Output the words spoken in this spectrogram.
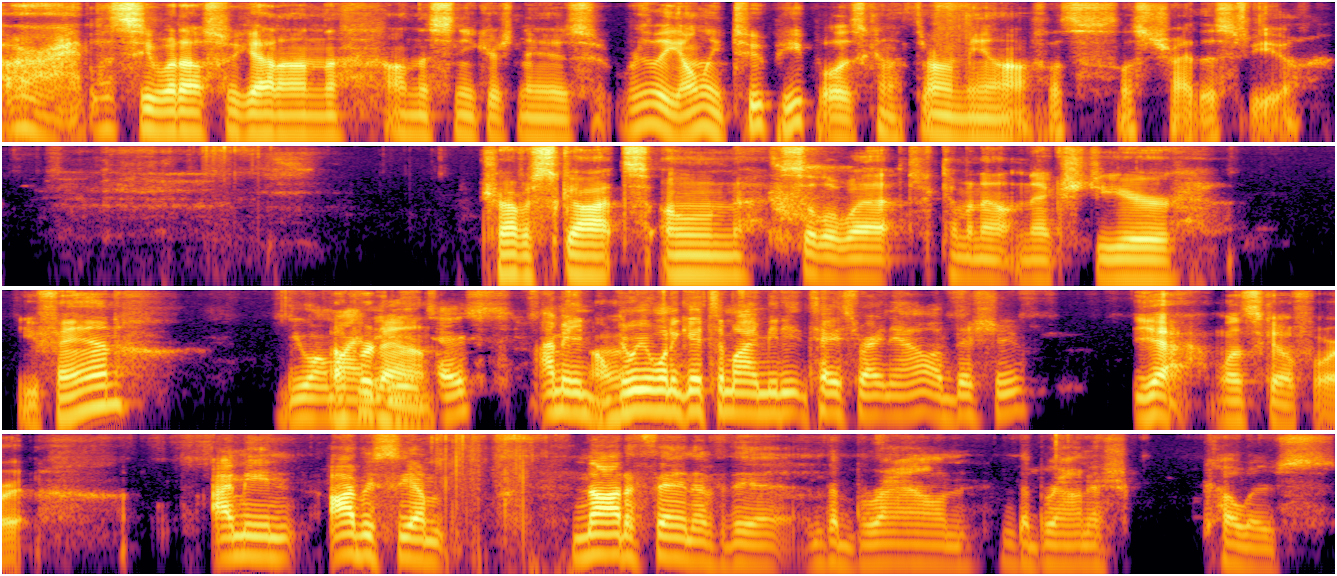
all right, let's see what else we got on the on the sneakers news. Really, only two people is kind of throwing me off. Let's let's try this view. Travis Scott's own silhouette coming out next year. You fan? You want Up my immediate down? taste? I mean, I do we want to get to my immediate taste right now of this shoe? Yeah, let's go for it. I mean, obviously, I'm not a fan of the the brown, the brownish colors.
